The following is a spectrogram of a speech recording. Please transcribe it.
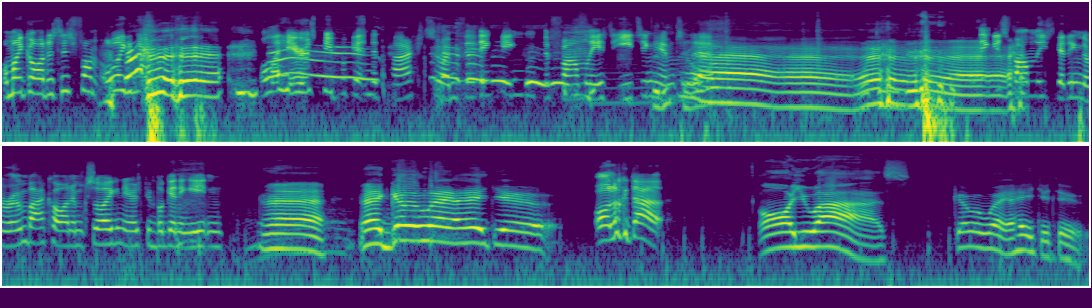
Oh my god, is this fam? All I, hear, all I hear is people getting attacked, so I'm thinking the family is eating him to death. I think his family's getting the room back on him, because all I can hear is people getting eaten. ah, go away! I hate you. Oh, look at that! Oh, you ass! Go away! I hate you too.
